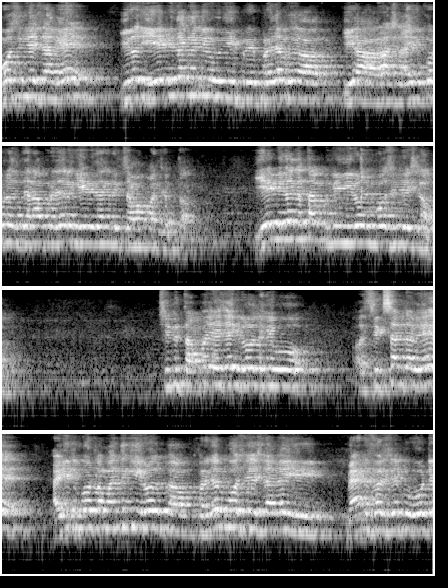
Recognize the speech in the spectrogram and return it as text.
మోసం చేసినావే ఈరోజు ఏ విధంగా నువ్వు ఈ ప్రజలకు ఈ ఆ రాష్ట్ర ఐదు కోట్ల జన ప్రజలకు ఏ విధంగా నీకు క్షమాపణ చెప్తావు? ఏ విధంగా తప్పు నువ్వు ఈరోజు మోసం చేసినావు? చిన్న తప్ప చేసే ఈరోజు నువ్వు సిక్స్ అంటావే? ఐదు కోట్ల మందికి ఈరోజు ప్రజలు మోసం చేసినావే? ఈ మేనిఫెస్టోకి చెప్పి ఓటు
